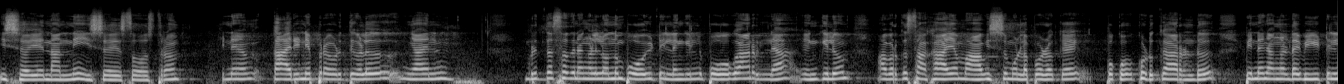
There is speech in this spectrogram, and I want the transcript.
ഈശോയെ നന്ദി ഈശോയെ സ്തോത്രം. പിന്നെ കാരുണ്യ പ്രവൃത്തികൾ ഞാൻ വൃദ്ധസദനങ്ങളിലൊന്നും പോയിട്ടില്ലെങ്കിൽ പോകാറില്ല. എങ്കിലും അവർക്ക് സഹായം ആവശ്യമുള്ളപ്പോഴൊക്കെ കൊടുക്കാറുണ്ട്. പിന്നെ ഞങ്ങളുടെ വീട്ടിൽ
